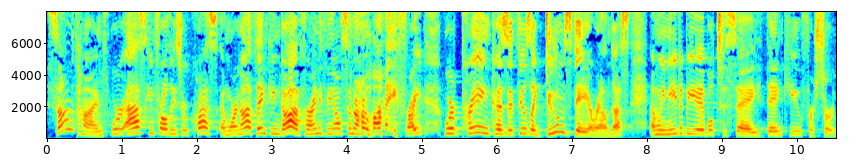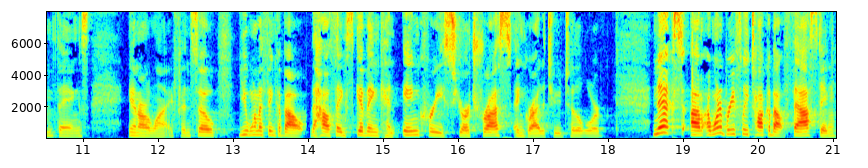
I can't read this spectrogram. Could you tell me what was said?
Sometimes we're asking for all these requests and we're not thanking God for anything else in our life, right? We're praying because it feels like doomsday around us, and we need to be able to say thank you for certain things in our life. And so you want to think about how Thanksgiving can increase your trust and gratitude to the Lord. Next, um, I want to briefly talk about fasting.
